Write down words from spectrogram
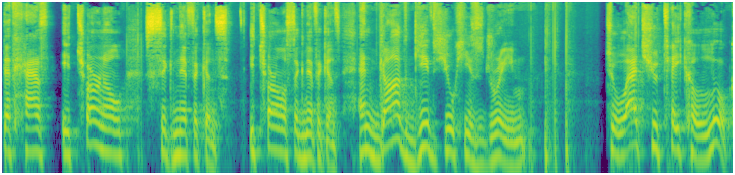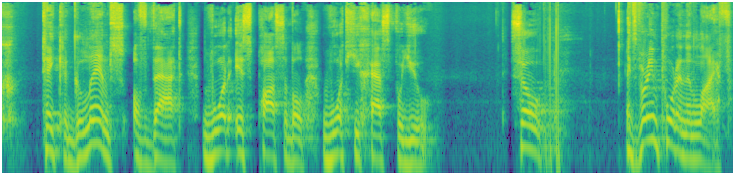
that has eternal significance, eternal significance. And God gives you His dream to let you take a look, take a glimpse of that, what is possible, what He has for you. So it's very important in life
